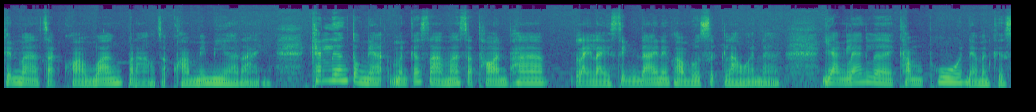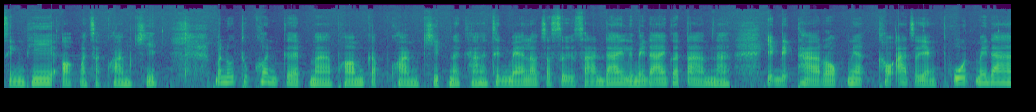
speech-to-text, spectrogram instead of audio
ขึ้นมาจากความว่างเปล่าจากความไม่มีอะไร แค่เรื่องตรงเนี้ยมันก็สามารถสะท้อนภาพหลาย ๆ สิ่งได้ในความรู้สึกเราอะนะ อย่างแรกเลยคำพูดเนี่ยมันคือสิ่งที่ออกมาจากความคิด มนุษย์ทุกคนเกิดมาพร้อมกับความคิดนะคะ ถึงแม้เราจะสื่อสารได้หรือไม่ได้ก็ตามนะ อย่างเด็กทารกเนี่ยเขาอาจจะยังพูดไม่ได้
